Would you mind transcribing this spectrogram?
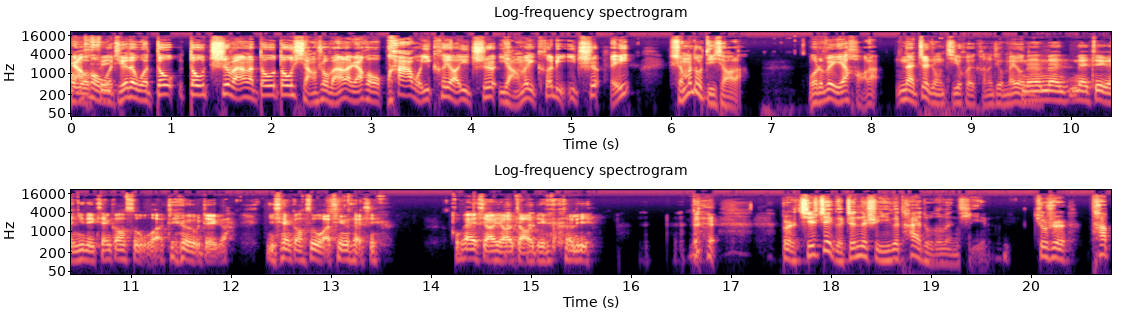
然后我觉得我都都吃完了，都都享受完了，然后啪，我一颗药一吃，养胃颗粒一吃，哎，什么都抵消了，我的胃也好了。那这种机会可能就没有。那那那这个你得先告诉我，真有这个，你先告诉我听才行。我也想要找这个颗粒。对不是，其实这个真的是一个态度的问题，就是他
